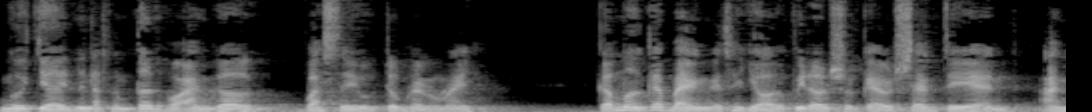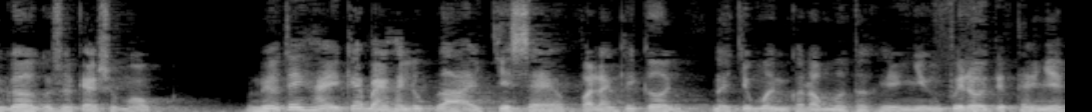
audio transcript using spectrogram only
người chơi nên đặt niềm tin vào Anger và xỉu trong trận đấu này. Cảm ơn các bạn đã theo dõi video sơ kèo Santien Anger của sơ kèo số 1. Nếu thấy hay các bạn hãy nút like, chia sẻ và đăng ký kênh để chúng mình có động lực thực hiện những video tiếp theo nhé.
